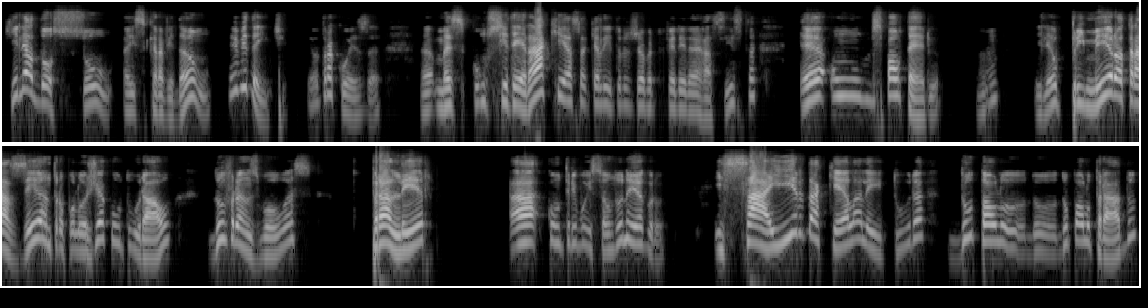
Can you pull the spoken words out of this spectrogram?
Que ele adoçou a escravidão, evidente, é outra coisa. Né? Mas considerar que essa que a leitura de Gilberto Ferreira é racista é um despautério. Né? Ele é o primeiro a trazer a antropologia cultural do Franz Boas para ler a contribuição do negro e sair daquela leitura do Paulo, do, do Paulo Prado,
